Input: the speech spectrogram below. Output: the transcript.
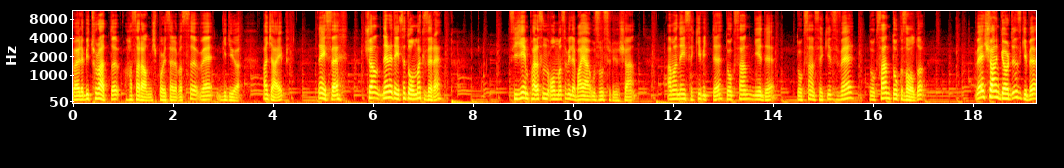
Böyle bir tur attı. Hasar almış polis arabası ve gidiyor. Acayip. Neyse. Şu an neredeyse dolmak üzere. CJ'in parasının olması bile bayağı uzun sürüyor şu an. Ama neyse ki bitti. 97, 98 ve 99 oldu. Ve şu an gördüğünüz gibi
